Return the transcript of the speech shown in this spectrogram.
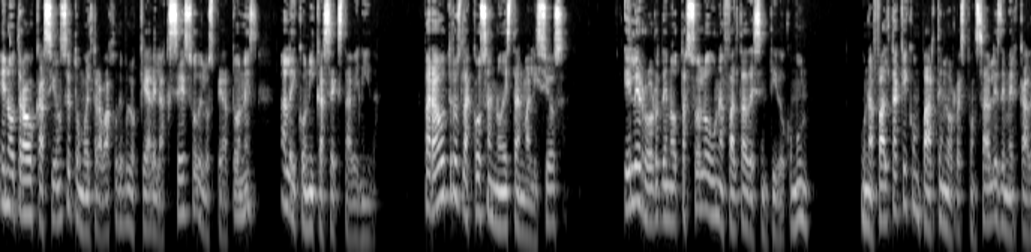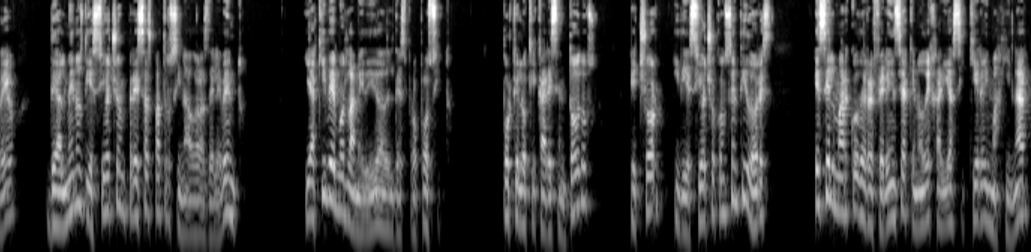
en otra ocasión se tomó el trabajo de bloquear el acceso de los peatones a la icónica Sexta Avenida. Para otros la cosa no es tan maliciosa el error denota solo una falta de sentido común, una falta que comparten los responsables de mercadeo de al menos 18 empresas patrocinadoras del evento. Y aquí vemos la medida del despropósito, porque lo que carecen todos, Echor y 18 consentidores, es el marco de referencia que no dejaría siquiera imaginar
